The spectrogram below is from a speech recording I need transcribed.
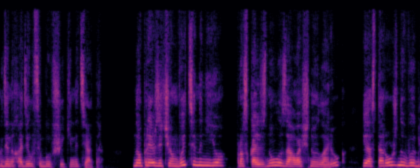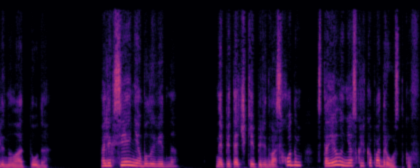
где находился бывший кинотеатр, но прежде чем выйти на нее, проскользнула за овощной ларек и осторожно выглянула оттуда. Алексея не было видно. На пятачке перед восходом стояло несколько подростков.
